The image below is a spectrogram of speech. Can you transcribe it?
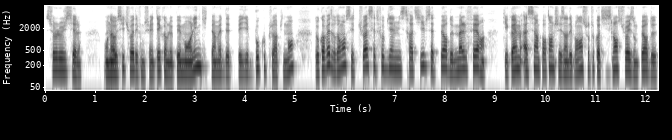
sur le logiciel. On a aussi, tu vois, des fonctionnalités comme le paiement en ligne qui te permettent d'être payé beaucoup plus rapidement. Donc, en fait, vraiment, c'est, tu vois, cette phobie administrative, cette peur de mal faire qui est quand même assez importante chez les indépendants, surtout quand ils se lancent, tu vois, ils ont peur de,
